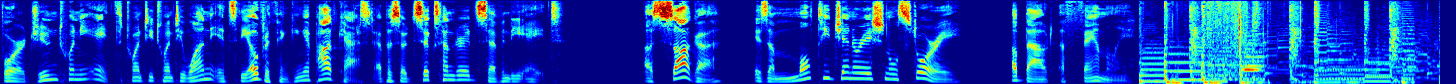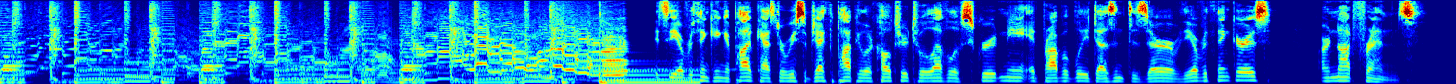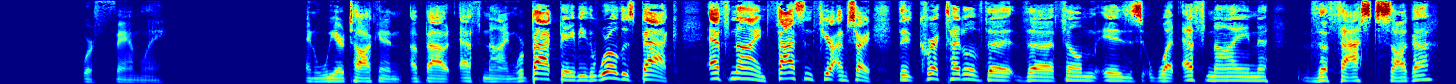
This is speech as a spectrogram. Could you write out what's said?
For June 28th, 2021, it's the Overthinking It podcast, episode 678. A saga is a multi generational story about a family. It's the Overthinking It podcast where we subject the popular culture to a level of scrutiny it probably doesn't deserve. The Overthinkers are not friends we're family. And we are talking about F9. We're back, baby. The world is back. F9, Fast and Furious. I'm sorry. The correct title of the, the film is what? F9, The Fast Saga?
